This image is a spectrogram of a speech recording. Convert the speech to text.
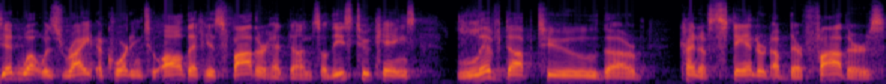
did what was right according to all that his father had done. So these two kings lived up to the kind of standard of their fathers.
